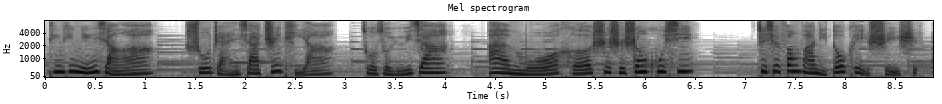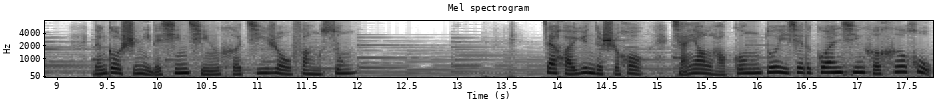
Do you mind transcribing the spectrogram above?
听听冥想啊，舒展一下肢体呀，做做瑜伽、按摩和试试深呼吸，这些方法你都可以试一试。能够使你的心情和肌肉放松。在怀孕的时候，想要老公多一些的关心和呵护，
